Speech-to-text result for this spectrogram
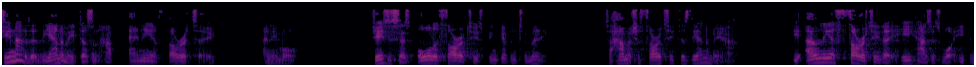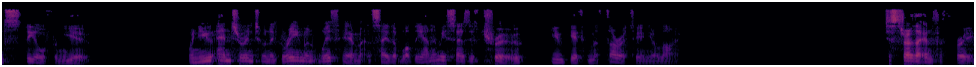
Do you know that the enemy doesn't have any authority anymore? Jesus says, All authority has been given to me. So, how much authority does the enemy have? The only authority that he has is what he can steal from you. When you enter into an agreement with him and say that what the enemy says is true, you give him authority in your life. Just throw that in for free.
